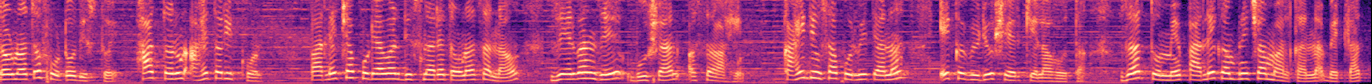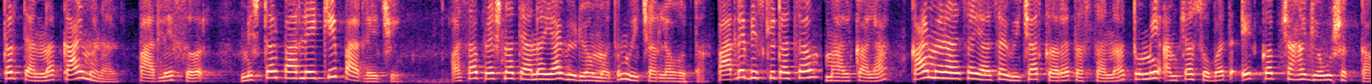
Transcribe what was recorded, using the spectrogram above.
तरुणाचा फोटो दिसतोय. हा तरुण आहे तरी कोण? पार्लेच्या पुड्यावर दिसणाऱ्या तरुणाचं नाव जेरवंजे भूषण असं आहे. काही दिवसापूर्वी त्यानं एक व्हिडिओ शेअर केला होता. जर तुम्ही पार्ले कंपनीच्या मालकांना भेटलात तर त्यांना काय म्हणाल? पार्ले सर मिस्टर पार्ले की पार्लेजी? असा प्रश्न त्यानं या व्हिडिओमधून विचारला होता. पार्ले बिस्किटाच्या मालकाला काय म्हणायचं याचा विचार करत असताना तुम्ही आमच्यासोबत एक कप चहा घेऊ शकता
